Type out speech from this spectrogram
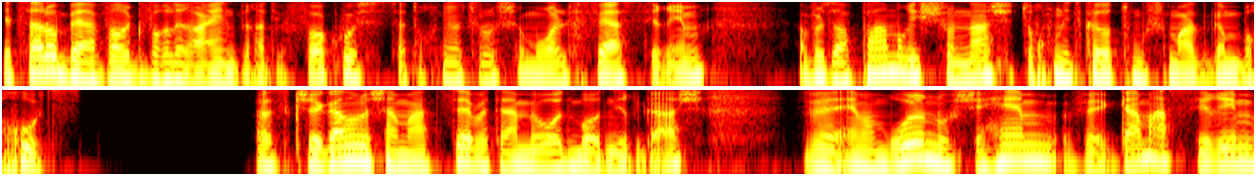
יצא לו בעבר כבר לראיין ברדיו פוקוס, את התוכניות שלו שמעו אלפי אסירים, אבל זו הפעם הראשונה שתוכנית כזאת מושמעת גם בחוץ. אז כשהגענו לשם הצוות היה מאוד מאוד נרגש, והם אמרו לנו שהם וגם האסירים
